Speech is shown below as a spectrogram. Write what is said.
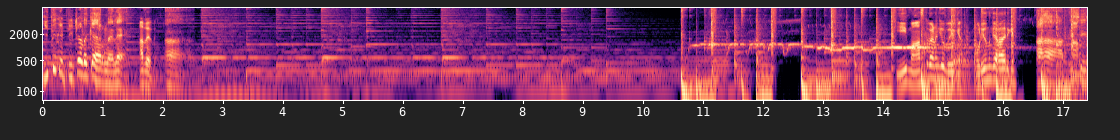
ഇത് കെട്ടിട്ടാണ് കയറണല്ലേ അതെ അതെ. ആ. ഈ മാസ്ക് വേണമെങ്കിൽ ഉപയോഗിക്കാം. പൊടിയൊന്നും കയറാതിരിക്കാം ആ അത് ശരി.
